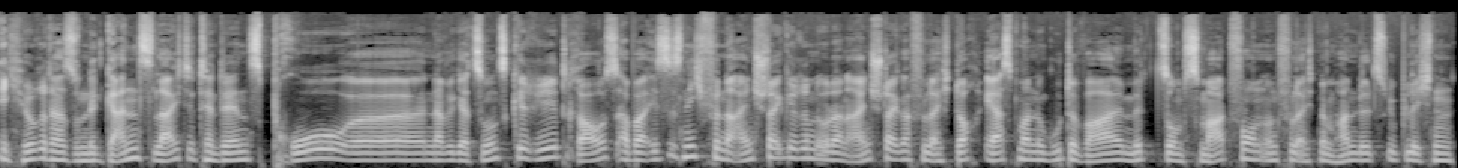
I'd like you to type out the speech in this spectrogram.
Ich höre da so eine ganz leichte Tendenz pro äh, Navigationsgerät raus, aber ist es nicht für eine Einsteigerin oder einen Einsteiger vielleicht doch erstmal eine gute Wahl mit so einem Smartphone und vielleicht einem handelsüblichen,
